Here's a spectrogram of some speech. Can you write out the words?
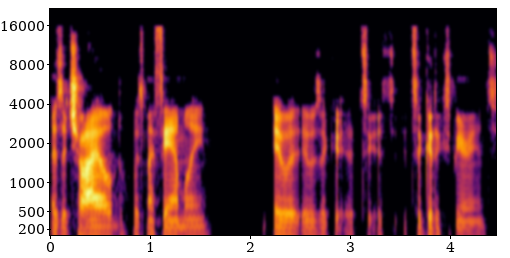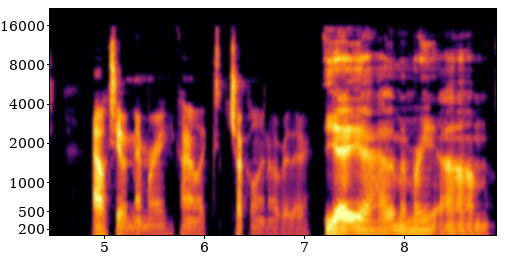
as a child with my family, it was it was a good, it's it's it's a good experience. Alex, you have a memory? Kind of like chuckling over there. Yeah, yeah, I have a memory. Um,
